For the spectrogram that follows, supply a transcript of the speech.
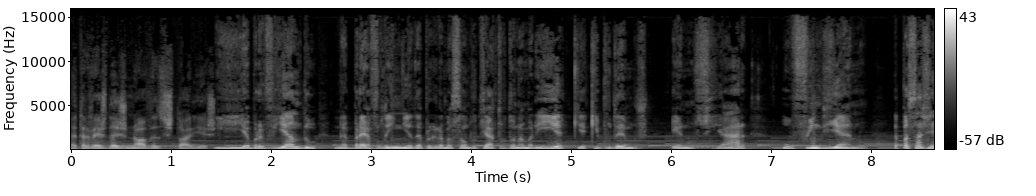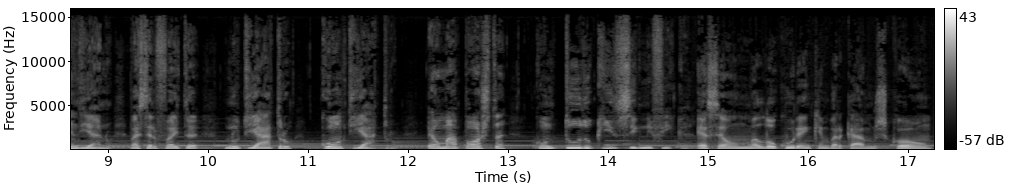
através das novas histórias. E abreviando na breve linha da programação do Teatro Dona Maria, que aqui podemos enunciar, o fim de ano, a passagem de ano, vai ser feita no teatro, com teatro. É uma aposta com tudo o que isso significa. Essa é uma loucura em que embarcamos com uh,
